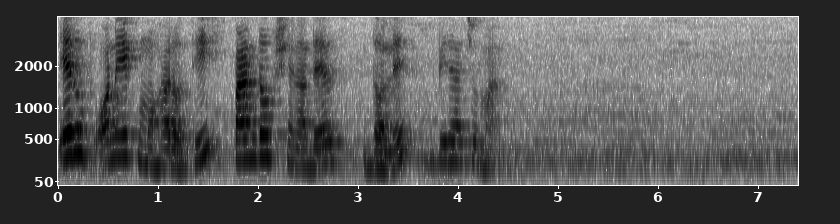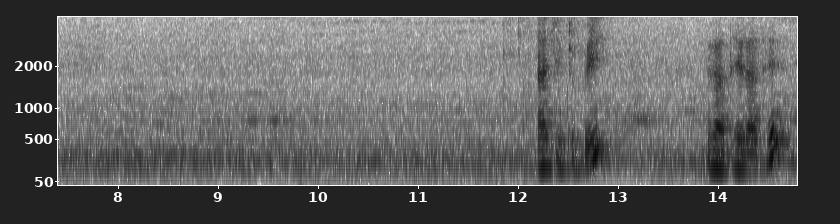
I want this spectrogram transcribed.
এরূপ অনেক মহারথী পাণ্ডব সেনাদের দলে বিরাজমান। আজ এটুকুই। রাধে রাধে।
